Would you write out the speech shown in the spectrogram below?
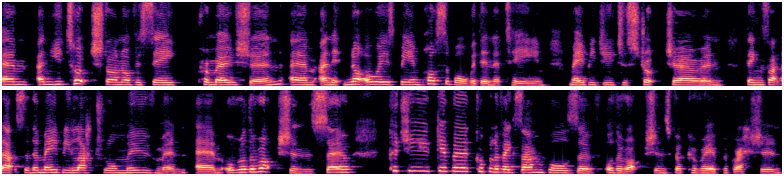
Um, and you touched on obviously promotion um, and it not always being possible within a team, maybe due to structure and things like that. So there may be lateral movement um, or other options. So could you give a couple of examples of other options for career progression,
